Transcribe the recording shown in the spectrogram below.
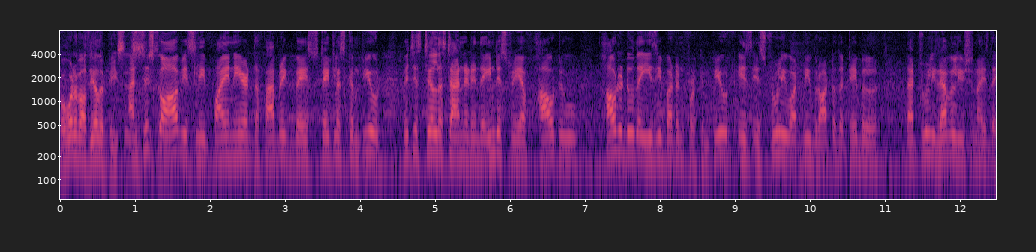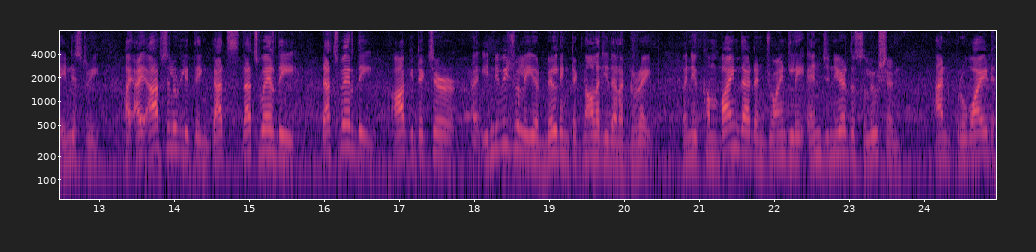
But what about the other pieces? And Cisco obviously pioneered the fabric-based stateless compute, which is still the standard in the industry of how to, how to do the easy button for compute is, is truly what we brought to the table that truly revolutionized the industry. I, I absolutely think that's, that's where the, that's where the architecture, uh, individually you're building technology that are great. When you combine that and jointly engineer the solution and provide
